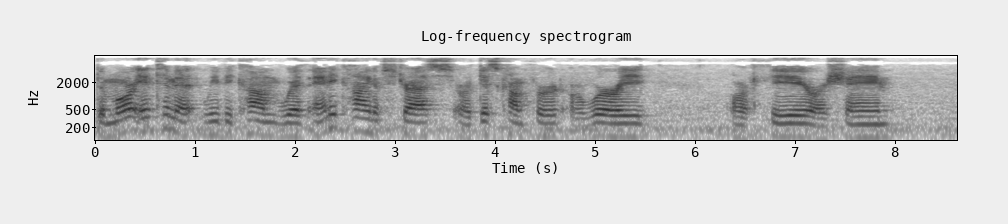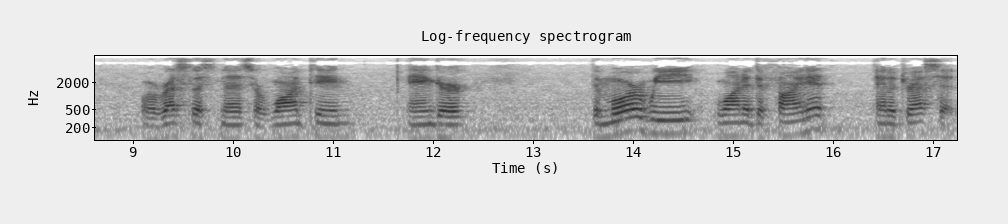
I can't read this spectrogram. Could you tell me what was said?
the more intimate we become with any kind of stress or discomfort or worry or fear or shame or restlessness or wanting, anger, the more we want to define it and address it.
